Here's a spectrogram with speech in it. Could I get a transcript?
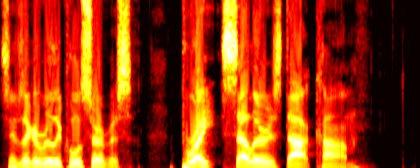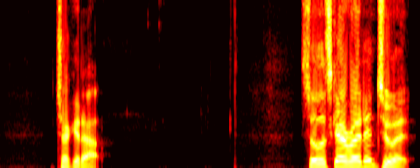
seems like a really cool service. Brightcellars.com. Check it out. So let's get right into it.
